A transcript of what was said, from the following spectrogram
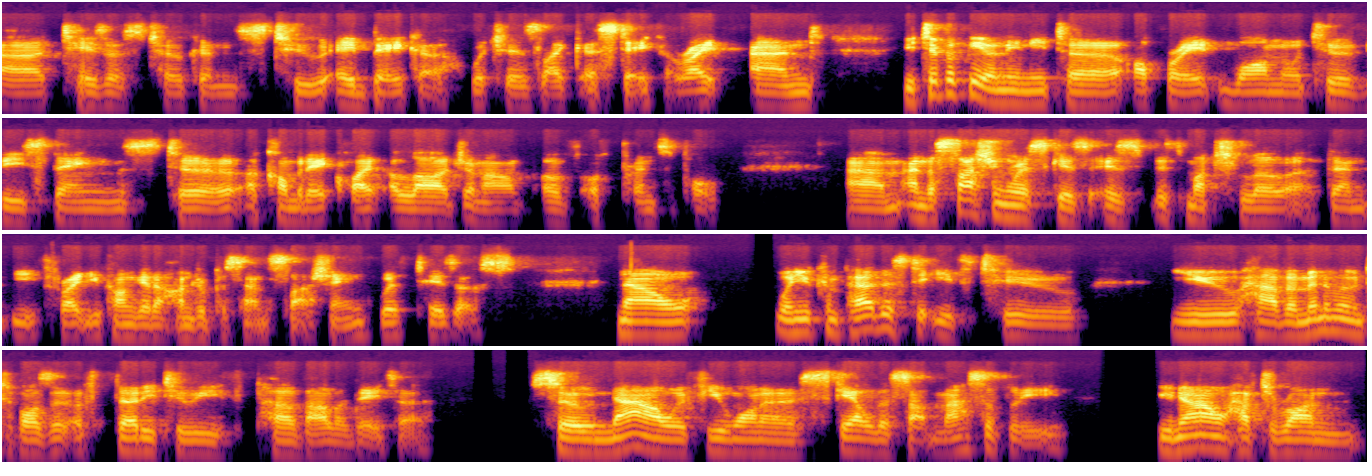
uh, Tezos tokens to a baker, which is like a staker, right? And you typically only need to operate one or two of these things to accommodate quite a large amount of, of principal. Um, and the slashing risk is, is, is much lower than ETH, right? You can't get 100% slashing with Tezos. Now, when you compare this to ETH2, you have a minimum deposit of 32 ETH per validator. So now, if you want to scale this up massively, you now have to run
